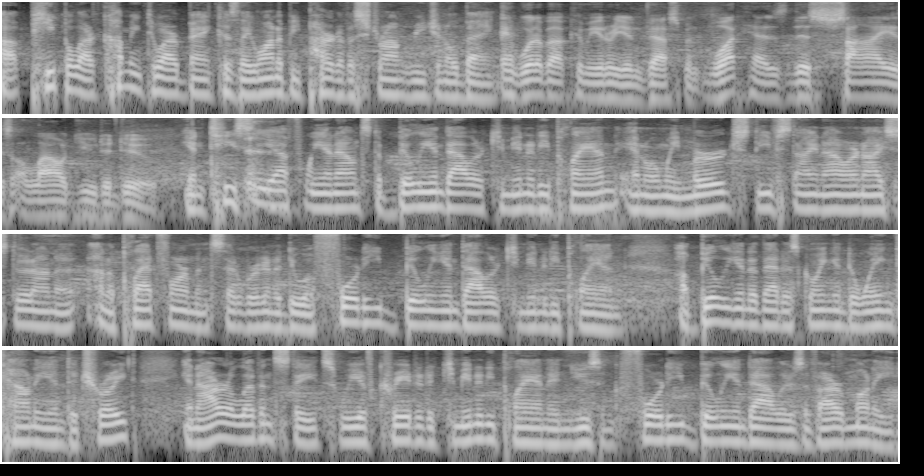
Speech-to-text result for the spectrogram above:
Uh, people are coming to our bank because they want to be part of a strong regional bank. And what about community investment? What has this size allowed you to do? In TCF, we announced a billion dollar community plan, and when we merged, Steve Steinour and I stood on a, on a platform and said we're going to do a $40 billion community plan a billion of that is going into Wayne County and Detroit. In our 11 states, we have created a community plan and using $40 billion of our money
